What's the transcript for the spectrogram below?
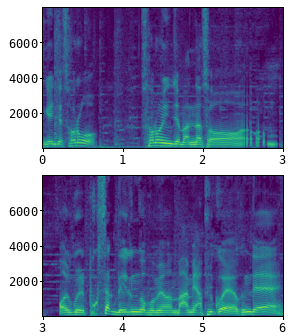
이게 이제 서로 서로 이제 만나서 얼굴 폭삭 늙은 거 보면 마음이 아플 거예요. 근데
